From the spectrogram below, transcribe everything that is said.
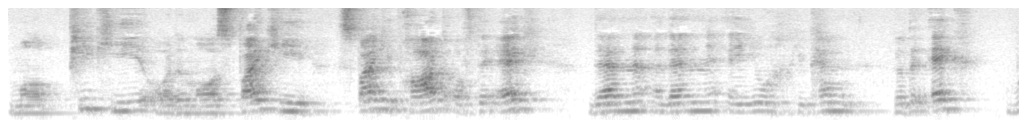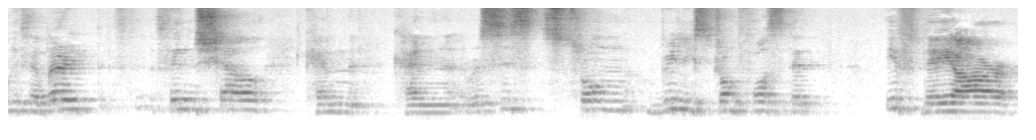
more peaky or the more spiky spiky part of the egg, then then you you can the egg with a very thin shell can can resist strong really strong forces that if they are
